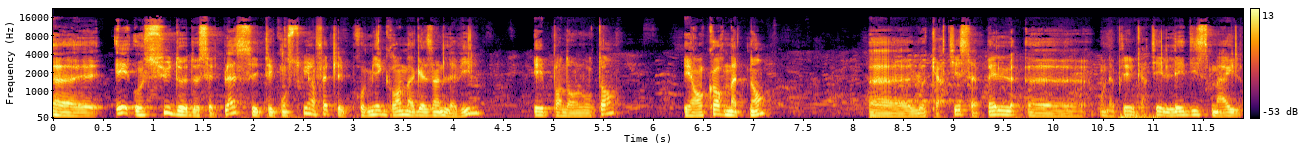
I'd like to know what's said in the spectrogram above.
Euh, et au sud de cette place s'étaient construits en fait les premiers grands magasins de la ville. Et pendant longtemps, et encore maintenant, euh, le quartier s'appelle, euh, on appelait le quartier Lady Smile,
